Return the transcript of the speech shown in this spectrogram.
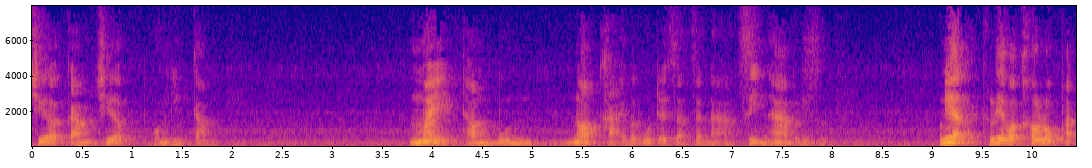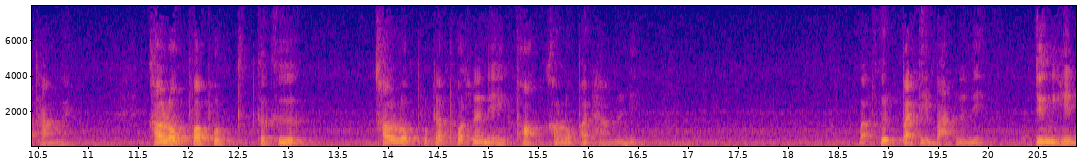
เชื่อกรรมเชื่อผลแห่งกรรม ไม่ทำบุญนอกขายพระพุทธศาสนาศีลห้าบริสุทธิ์ เนี่ยเรียกว่าเคารพพระธรรมไหมเคารพพระพุทธก็คือเคารพพุทธพจน์นั่นเอง เพราะเคารพพระธรรมนั่นเองประพฤติปฏิบัตินั่นเองจึงเห็น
